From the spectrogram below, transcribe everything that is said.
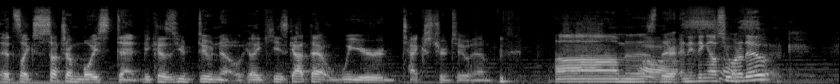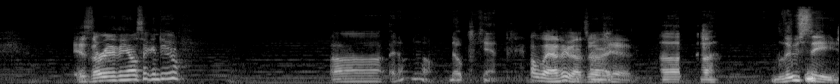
it's like such a moist dent because you do know like he's got that weird texture to him um is Oh, there anything else you want to do sick. Is there anything else I can do? uh i don't know nope you can't I was like, I think that's really right. it. uh, uh lucy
